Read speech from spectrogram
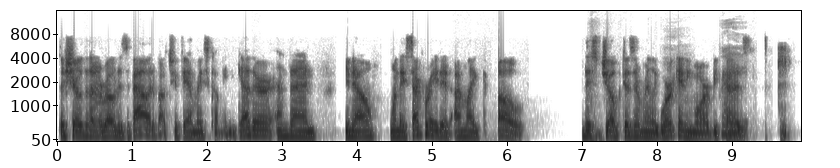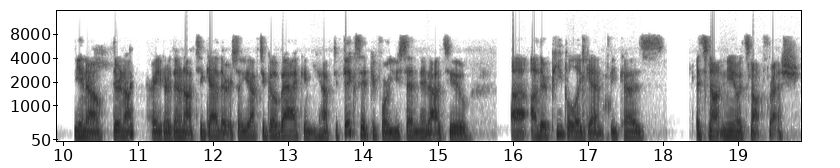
the show that I wrote is about about two families coming together and then you know when they separated I'm like oh this joke doesn't really work anymore because right. You know they're not married or they're not together so you have to go back and you have to fix it before you send it out to uh, other people again because it's not new it's not fresh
